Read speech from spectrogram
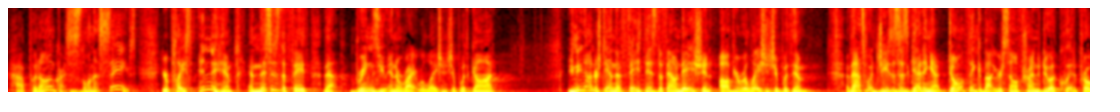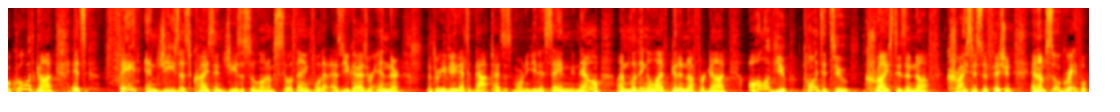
have put on Christ. This is the one that saves. You're placed into Him, and this is the faith that brings you in a right relationship with God. You need to understand that faith is the foundation of your relationship with Him. That's what Jesus is getting at. Don't think about yourself trying to do a quid pro quo with God. It's faith in Jesus Christ and Jesus alone. I'm so thankful that as you guys were in there, the three of you got to baptize this morning, you didn't say, now I'm living a life good enough for God. All of you pointed to Christ is enough, Christ is sufficient. And I'm so grateful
